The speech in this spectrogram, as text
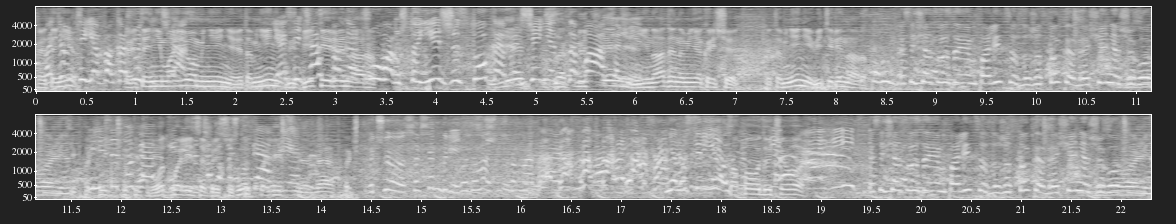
Это Пойдемте, не, я покажу Это не сейчас. мое мнение, это мнение Я сейчас ветеринара. покажу вам, что есть жестокое Есть обращение с заключение. собаками. Не надо на меня кричать. Это мнение ветеринаров. Мы сейчас вызовем полицию за жестокое обращение с животными. Или ты только Вот полиция присутствует. Полиция, да. Вы что, совсем бредите? Не, ну серьезно. По поводу чего? Мы сейчас вызовем полицию за жестокое обращение с животными.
